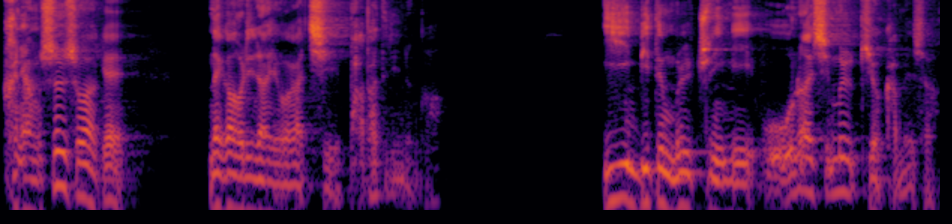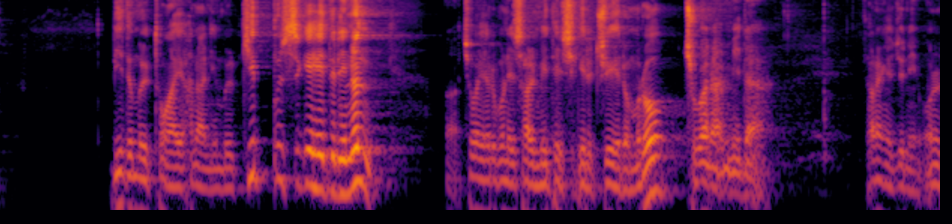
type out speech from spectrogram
그냥 순수하게 내가 어린아이와 같이 받아들이는 거. 이 믿음을 주님이 원하심을 기억하면서 믿음을 통하여 하나님을 기쁘시게 해드리는 어, 저와 여러분의 삶이 되시기를 주의 이름으로 축원합니다. 사랑해 주님 오늘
